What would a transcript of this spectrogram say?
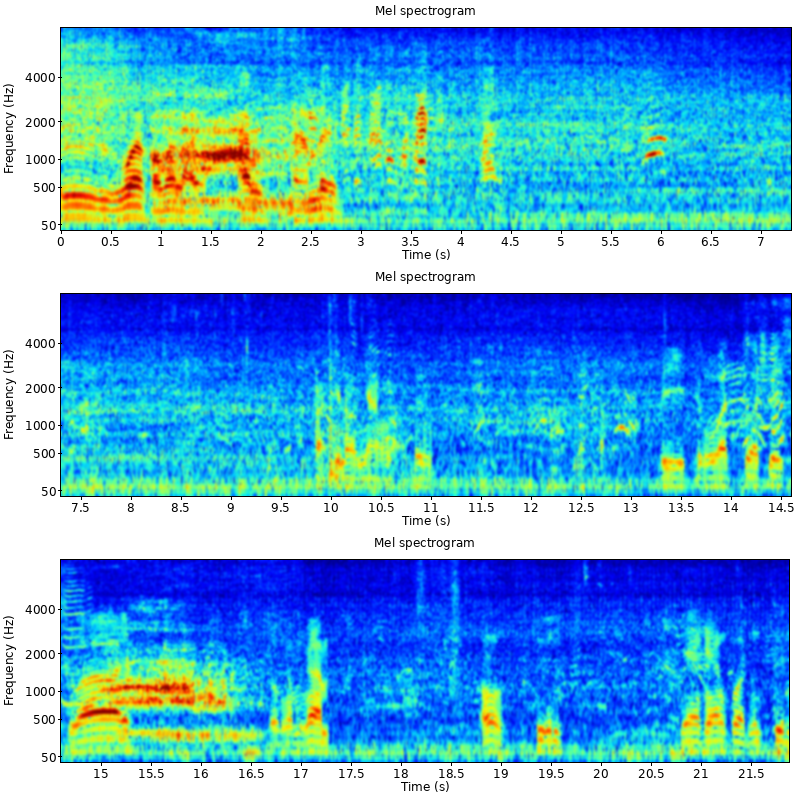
อืมว่าเขามาหลายอันน้ำเลยไปหาห้องมากๆใช่พาพี่น้องยางหล่อเบึง นะครับดีถึงว่าตัวสวยๆตัวงามๆโอ้ตื่นแย่แห้งปวดมันตื่น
